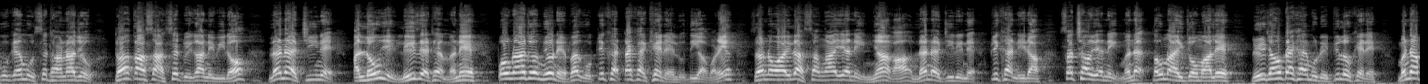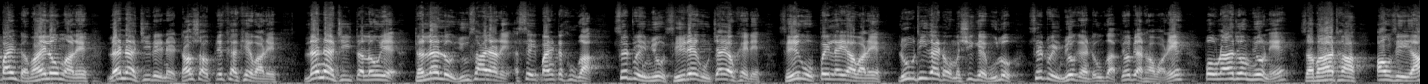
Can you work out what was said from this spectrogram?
ကိုကဲမှုစစ်ဌာနချုပ်ဒေါကဆစစ်တွေကနေပြီးတော့လက်နက်ကြီးနဲ့အလုံးကြီး40ထက်မနည်းပုံနာကျောင်းမြို့နယ်ဘက်ကိုပစ်ခတ်တိုက်ခိုက်ခဲ့တယ်လို့သိရပါတယ်။ဇန်နဝါရီလ15ရက်နေ့ညကလက်နက်ကြီးတွေနဲ့ပစ်ခတ်နေတာ16ရက်နေ့မနက်3နာရီကျော်မှာလဲလေကြောင်းတိုက်ခိုက်မှုတွေပြုလုပ်ခဲ့တယ်မနက်ပိုင်းတပိုင်းလုံးမှာလည်းလက်နက်ကြီးတွေနဲ့တောက်လျှောက်ပစ်ခတ်ခဲ့ပါတယ်လက်နက်ကြီးတစ်လုံးရဲ့ဒလက်လို့ယူဆရတဲ့အစိပ်ပိုင်းတစ်ခုကစစ်တွေမျိုးဈေးထဲကိုကြားရောက်ခဲ့တယ်ဈေးကိုပိတ်လိုက်ရပါတယ်လူအထိခိုက်တော့မရှိခဲ့ဘူးလို့စစ်တွေမျိုးကန်တအုပ်ကပြောပြထားပါတယ်ပုံနာကျော်မျိုးနဲ့စဘာထားအောင်စီယာ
